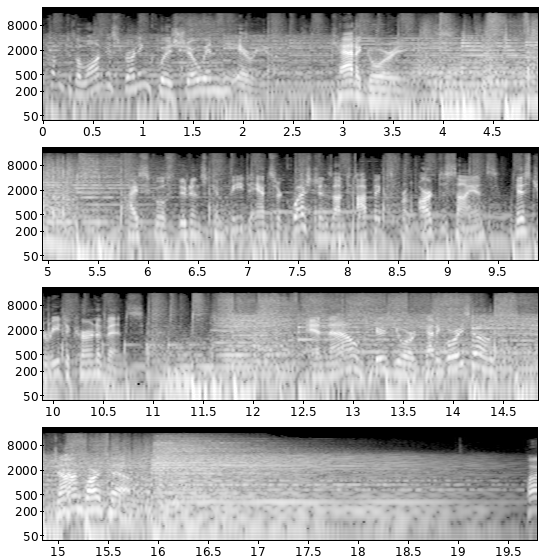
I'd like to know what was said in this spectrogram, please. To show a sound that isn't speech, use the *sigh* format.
welcome to the longest running quiz show in the area Categories. High school students compete to answer questions on topics from art to science, history to current events. And now, here's your Categories host, John Bartell.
